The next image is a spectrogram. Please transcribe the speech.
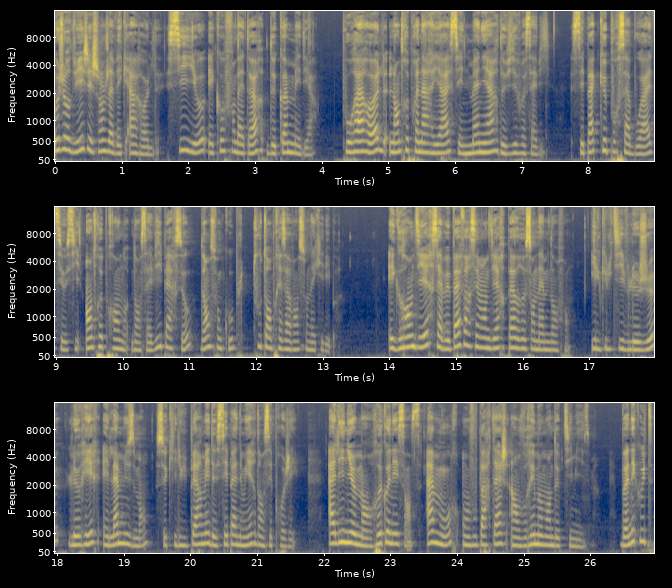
Aujourd'hui, j'échange avec Harold, CEO et cofondateur de ComMedia. Pour Harold, l'entrepreneuriat, c'est une manière de vivre sa vie. C'est pas que pour sa boîte, c'est aussi entreprendre dans sa vie perso, dans son couple, tout en préservant son équilibre. Et grandir, ça veut pas forcément dire perdre son âme d'enfant. Il cultive le jeu, le rire et l'amusement, ce qui lui permet de s'épanouir dans ses projets. Alignement, reconnaissance, amour, on vous partage un vrai moment d'optimisme. Bonne écoute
